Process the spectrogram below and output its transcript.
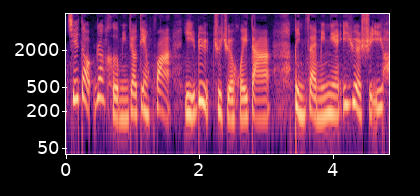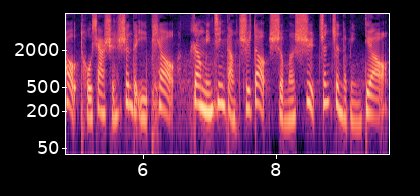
接到任何民调电话，一律拒绝回答，并在明年一月十一号投下神圣的一票，让民进党知道什么是真正的民调。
